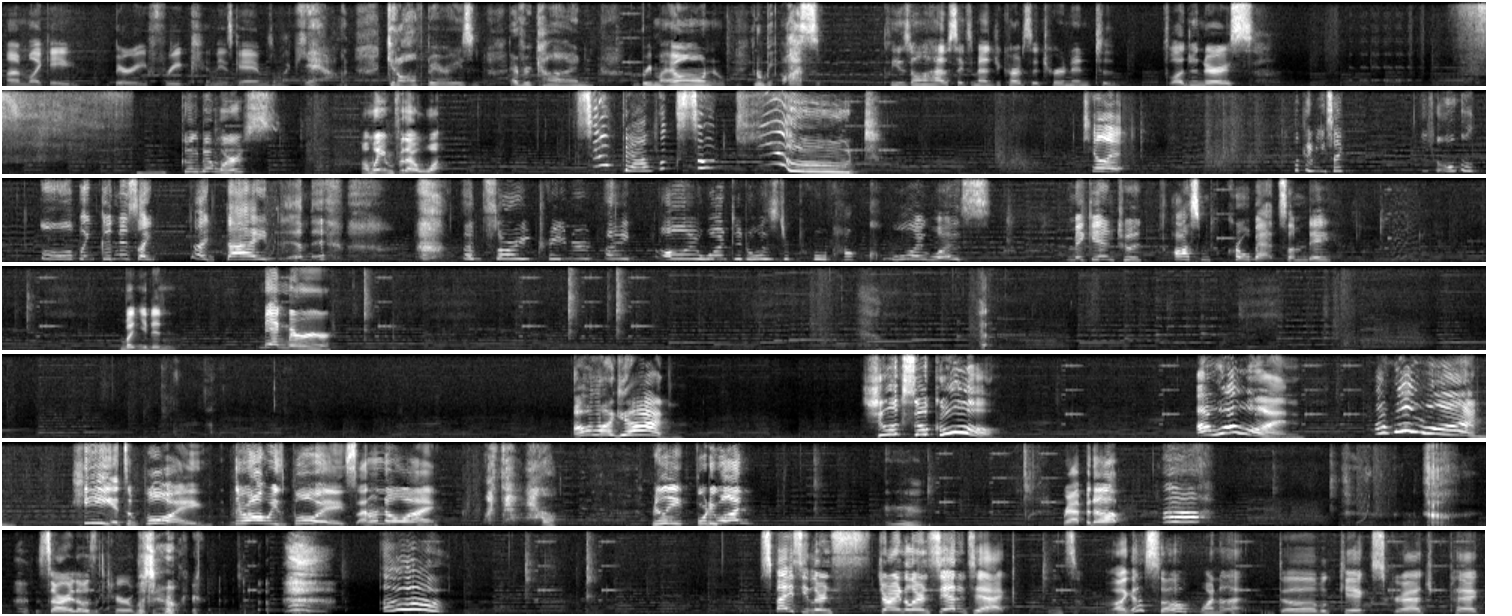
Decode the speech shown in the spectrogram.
I'm like a berry freak in these games. I'm like, yeah, I'm gonna get all the berries and every kind and breed my own and it'll be awesome. Please don't have six magic cards that turn into legendaries. Could have been worse. I'm waiting for that one. Zubat looks so cute. Kill it. Look at me. He's like, oh, oh my goodness, I, I died, and it, I'm sorry, trainer. I all I wanted was to prove how cool I was. Make it into an awesome Crobat someday. But you didn't. Magmar! She looks so cool! I want one! I want one! He, it's a boy! They're always boys! I don't know why. What the hell? Really? 41? Mm. Wrap it up. Ah. Sorry, that was a terrible joke. oh! Spicy learns trying to learn sand attack. It's, I guess so. Why not? Double kick, scratch, peck.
